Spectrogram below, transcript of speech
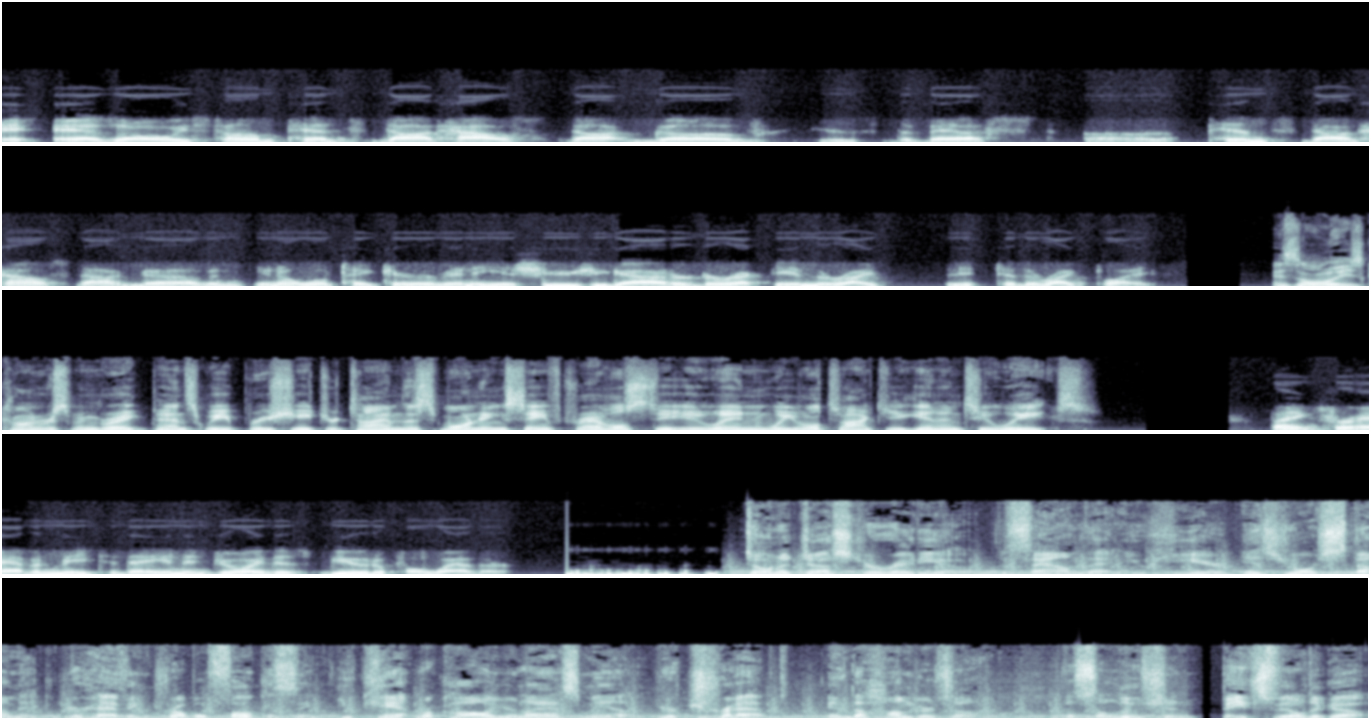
As always, Tom, pence.house.gov is the best. Uh, pence.house.gov, and you know we'll take care of any issues you got or direct in the right to the right place. As always, Congressman Greg Pence, we appreciate your time this morning. Safe travels to you, and we will talk to you again in two weeks. Thanks for having me today, and enjoy this beautiful weather. Don't adjust your radio. The sound that you hear is your stomach. You're having trouble focusing. You can't recall your last meal. You're trapped in the hunger zone. The solution, Batesville to go.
